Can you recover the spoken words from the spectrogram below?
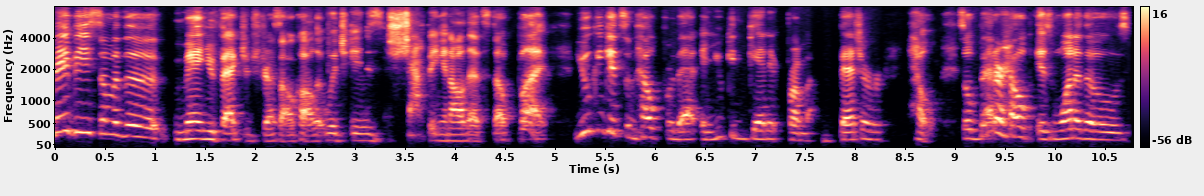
maybe some of the manufactured stress, I'll call it, which is shopping and all that stuff. But you can get some help for that, and you can get it from Better help. So, BetterHelp is one of those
